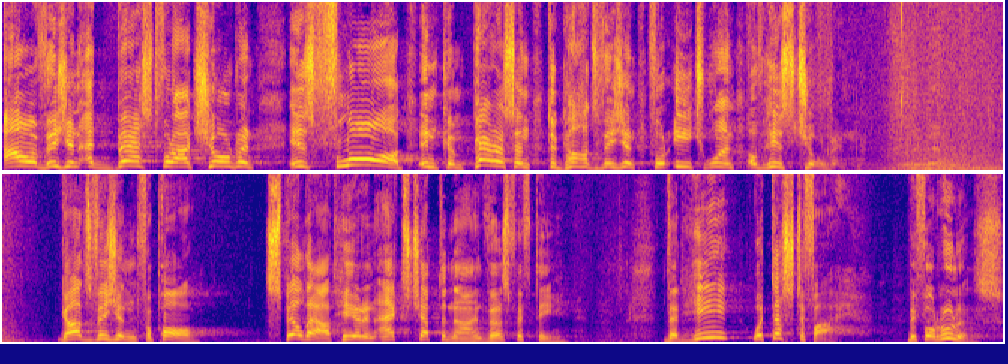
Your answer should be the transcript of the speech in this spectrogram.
Our vision at best for our children is flawed in comparison to God's vision for each one of His children. God's vision for Paul, spelled out here in Acts chapter 9, verse 15, that he would testify before rulers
